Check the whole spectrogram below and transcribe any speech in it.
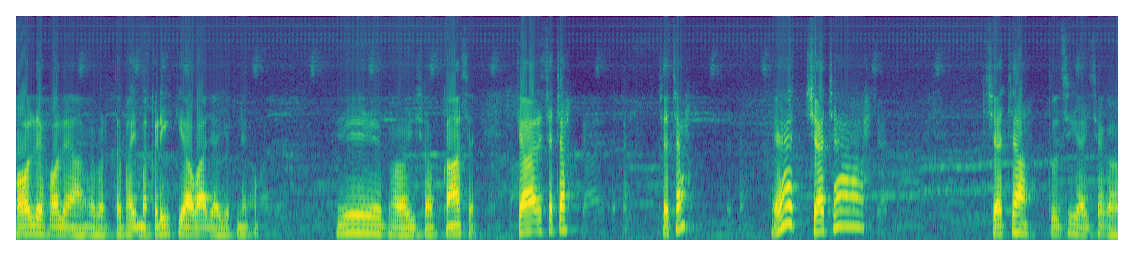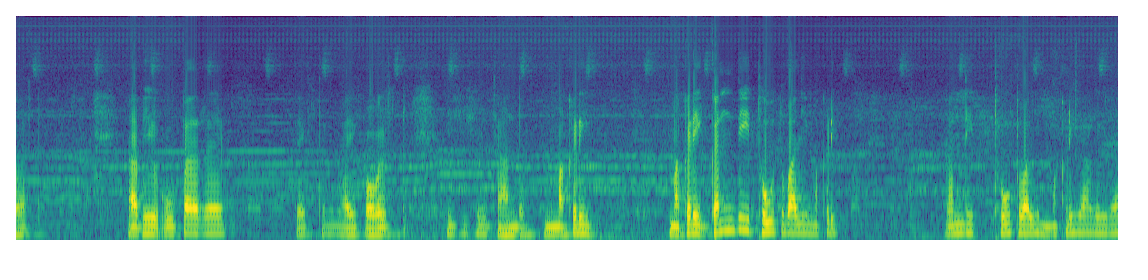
हौले हौले आगे बढ़ता। है भाई, मकड़ी की आवाज़ आई अपने को। हे भाई साहब, कहाँ से? क्या रे चचा? चचा? ए चाचा? चाचा, तुलसी आई गावत? अभी ऊपर देखते हैं भाई, कोवल ये जान दो, मकड़ी मकड़ी, गंदी थूत वाली मकड़ी, गंदी थूत वाली मकड़ी आ गई रे।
